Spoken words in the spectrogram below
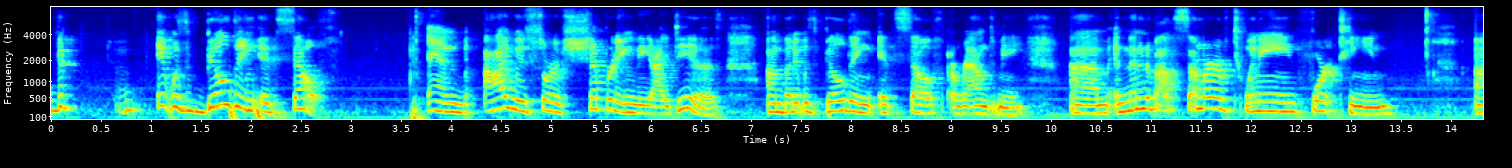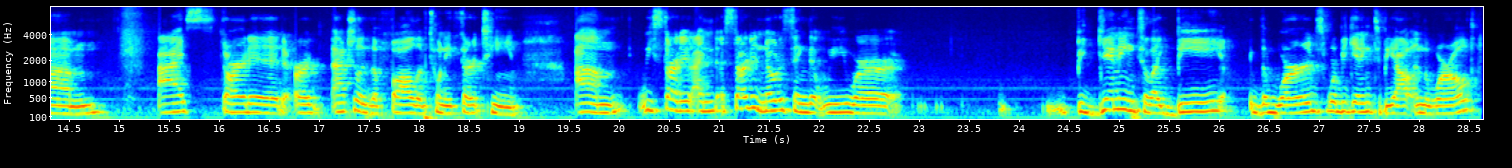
the it was building itself and I was sort of shepherding the ideas, um, but it was building itself around me. Um, and then in about summer of 2014, um, I started, or actually the fall of 2013, um, we started. I started noticing that we were beginning to like be the words were beginning to be out in the world,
